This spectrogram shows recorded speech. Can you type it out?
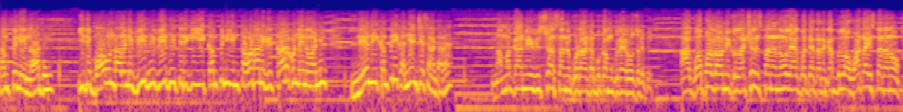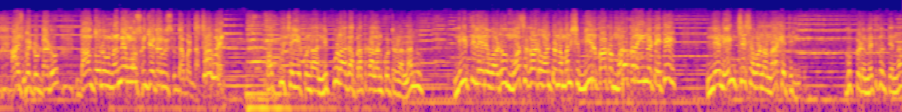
కంపెనీ నాదే. ఇది బాగుండాలని వీధి వీధి తిరిగి ఈ కంపెనీ ఇంత అవడానికి కారకుండైన వాడిని నేను ఈ కంపెనీకి అన్యాయం చేశానంటారా? నమ్మకాన్ని విశ్వాసాన్ని కూడా డబ్బు కమ్ముకునే రోజులవి. ఆ గోపాలరావు నీకు లక్షలు ఇస్తానో లేకపోతే తన కంపెనీలో వాటా ఇస్తానో ఆశ పెట్టుంటాడు దాంతో నువ్వు నన్నే మోసం చేయడానికి సిద్ధపడ్డా! తప్పు చెయ్యకుండా నిప్పులాగా బ్రతకాలనుకుంటున్న నన్ను నీతి లేనివాడు మోసగాడు అంటున్న మనిషి మీరు కాక మరొకరు అయినట్టయితే నేనేం చేసేవాడో నాకే తెలియదు. గుప్పెడు మెతుకులు తిన్నా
